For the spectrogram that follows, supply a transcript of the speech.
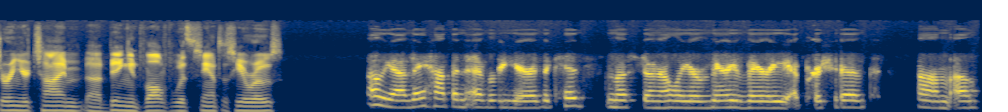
during your time being involved with Santa's Heroes? Oh yeah, they happen every year. The kids most generally are very, very appreciative um, of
